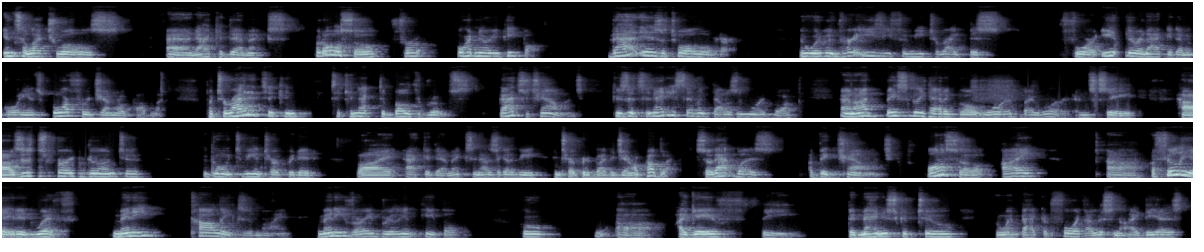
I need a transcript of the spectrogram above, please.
intellectuals and academics, but also for ordinary people. That is a tall order. It would have been very easy for me to write this for either an academic audience or for a general public. But to write it to, con- to connect to both groups, that's a challenge because it's an 87,000 word book And I basically had to go word by word and see how is this word going to going to be interpreted by academics and how's it going to be interpreted by the general public. So that was a big challenge. Also, I uh, affiliated with many colleagues of mine, many very brilliant people who uh, I gave the, the manuscript to. We went back and forth. I listened to ideas.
